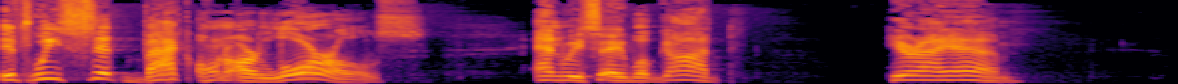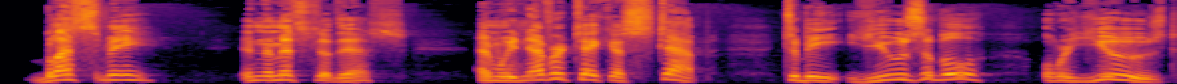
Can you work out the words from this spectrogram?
If we sit back on our laurels and we say, Well, God, here I am, bless me in the midst of this, and we never take a step to be usable or used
